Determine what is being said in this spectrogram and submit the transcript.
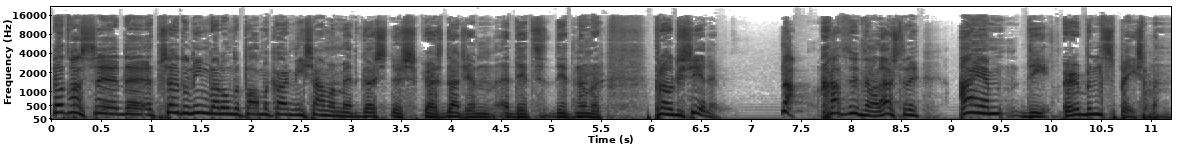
Dat was eh, de, het pseudoniem waaronder Paul McCartney samen met Gus, dus Gus Dudgeon, eh, dit, dit nummer produceerde. Nou, gaat u naar luisteren. I am the Urban Spaceman.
